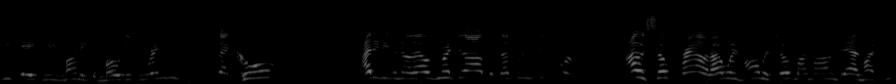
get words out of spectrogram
He gave me money to mow the geraniums. Isn't that cool? I didn't even know that was my job, but that's what he did for me. I was so proud. I went home and showed my mom and dad my 50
